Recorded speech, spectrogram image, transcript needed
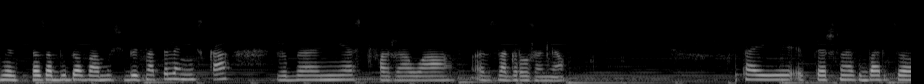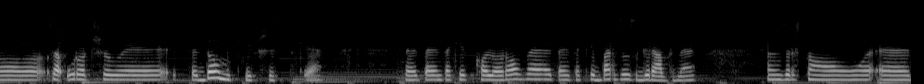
więc ta zabudowa musi być na tyle niska, żeby nie stwarzała zagrożenia. Tutaj też nas bardzo zauroczyły te domki wszystkie, te, te takie kolorowe, te takie bardzo zgrabne. Zresztą e,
